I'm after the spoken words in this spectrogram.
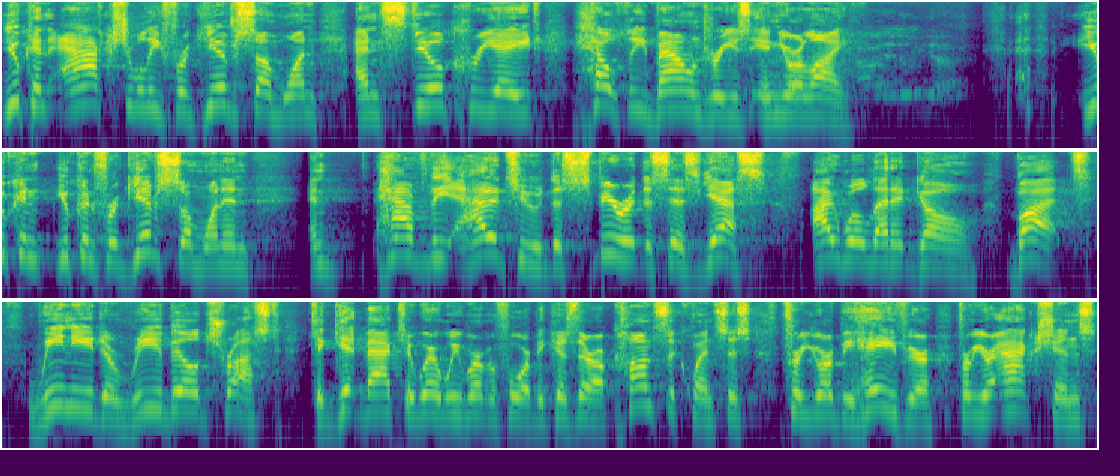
You can actually forgive someone and still create healthy boundaries in your life you can, you can forgive someone and, and have the attitude, the spirit that says, Yes, I will let it go. But we need to rebuild trust to get back to where we were before because there are consequences for your behavior, for your actions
